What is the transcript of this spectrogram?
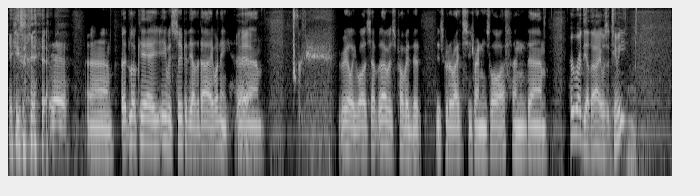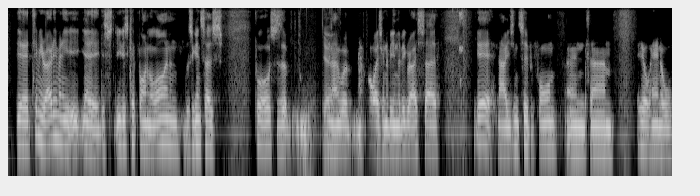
He's- Yeah, um, but look, yeah, he he was super the other day, wasn't he? Yeah. Um, really was. That, that was probably the as good a race he's ran in his life, and um, Who rode the other day? Was it Timmy? yeah, Timmy rode him, and he, he yeah, he just he just kept finding the line, and was against those poor horses that Yeah. you know were always going to be in the big race. So yeah, no, he's in super form, and um, he'll handle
